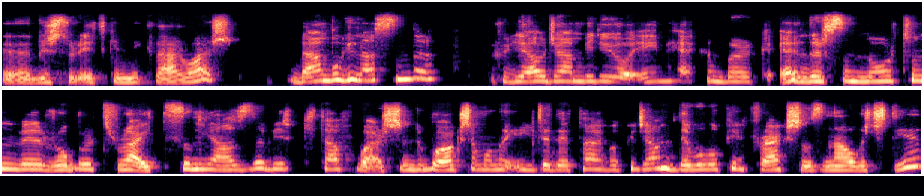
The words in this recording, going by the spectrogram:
e, bir sürü etkinlikler var. Ben bugün aslında Hülya Hocam biliyor Amy Hackenberg, Anderson Norton ve Robert Wright'ın yazdığı bir kitap var. Şimdi bu akşam ona iyice detay bakacağım. Developing Fractions Knowledge diye.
